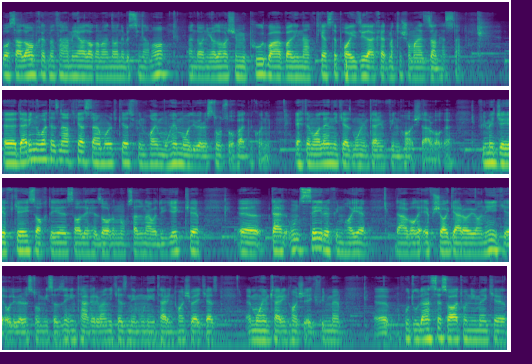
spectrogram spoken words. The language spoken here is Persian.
با سلام خدمت همه علاقمندان به سینما. من دانیال هاشمی پور با اولین نقدکست پاییزی در خدمت شما عزیزان هستم. در این نوبت از نقدکست در مورد یکی از فیلم های مهم اولیور استون صحبت می‌کنیم. احتمالا یکی از مهمترین فیلم هاش در واقع. فیلم JFK ساخته سال 1991 که در اون سیر فیلم های در واقع افشاگرایانه ای که الیور استون می‌سازه این تقریبا یکی از نمونه ترین هاش و یکی از مهمترین هاش یک فیلم حدودا سه ساعت و نیمه که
